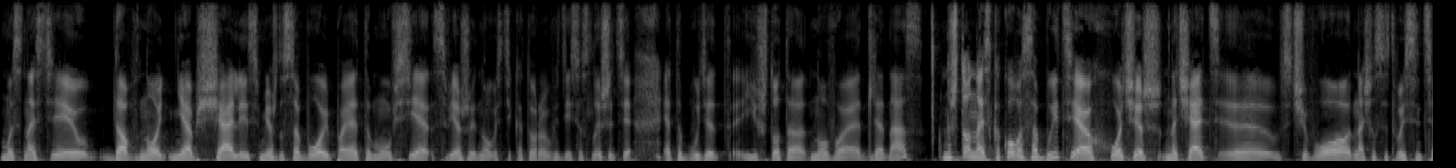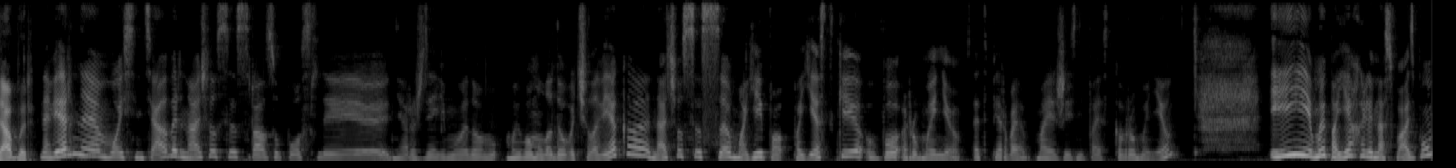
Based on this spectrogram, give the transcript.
Мы с Настей давно не общались между собой, поэтому все свежие новости, которые вы здесь услышите, это будет и что-то новое для нас. Ну что, Настя, с какого события хочешь начать, э, с чего начался твой сентябрь? Наверное, мой сентябрь начался сразу после дня рождения моего, моего молодого человека, начался с моей по поездки в Румынию. Это первая в моей жизни поездка в Румынию. И мы поехали на свадьбу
